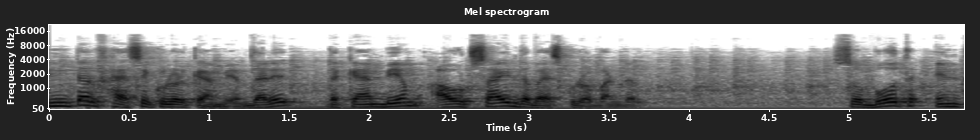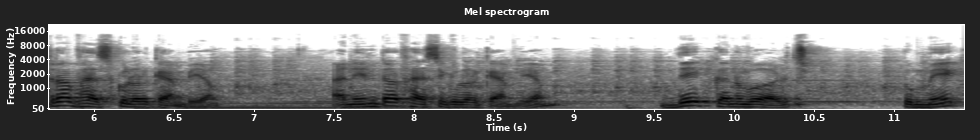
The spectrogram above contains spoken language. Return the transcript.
interfascicular cambium that is the cambium outside the vascular bundle. So both intrafascicular cambium and interfascicular cambium they converge to make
